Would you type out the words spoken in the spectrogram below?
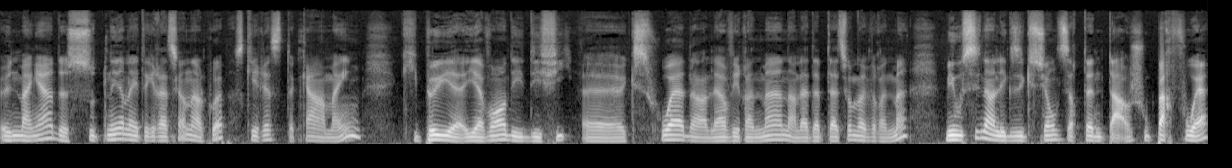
une manière de soutenir l'intégration en emploi parce qu'il reste quand même qu'il peut y avoir des défis, euh, qui soient dans l'environnement, dans l'adaptation de l'environnement, mais aussi dans l'exécution de certaines tâches où parfois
